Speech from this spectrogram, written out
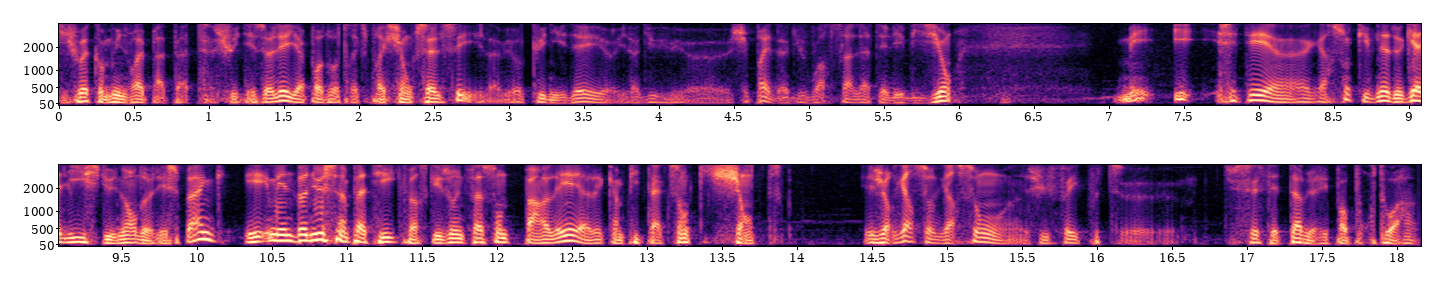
qui jouait comme une vraie patate. Je suis désolé, il n'y a pas d'autre expression que celle-ci. Il n'avait aucune idée. Il a dû, euh, je sais pas, il a dû voir ça à la télévision. Mais c'était un garçon qui venait de Galice, du nord de l'Espagne, et mais une bonne sympathique, parce qu'ils ont une façon de parler avec un petit accent qui chante. Et je regarde ce garçon, euh, je lui fais, écoute, euh, tu sais, cette table, elle n'est pas pour toi.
